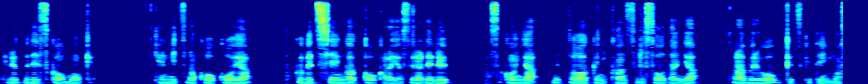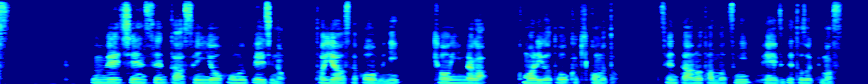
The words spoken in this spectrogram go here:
ヘルプデスクを設け、県立の高校や特別支援学校から寄せられるパソコンやネットワークに関する相談やトラブルを受け付けています。運営支援センター専用ホームページの問い合わせフォームに教員らが困りごとを書き込むとセンターの端末にメールで届きます。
